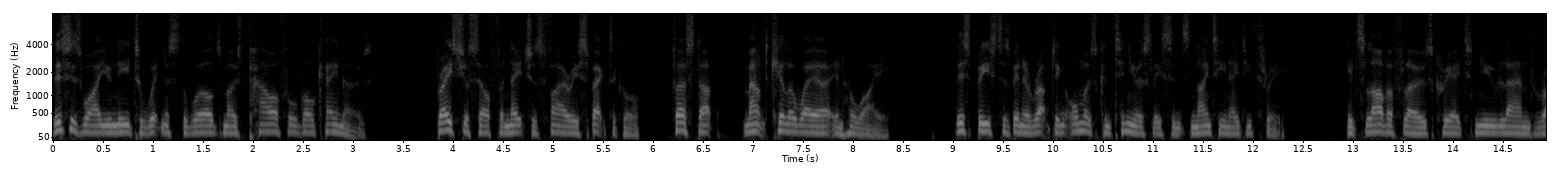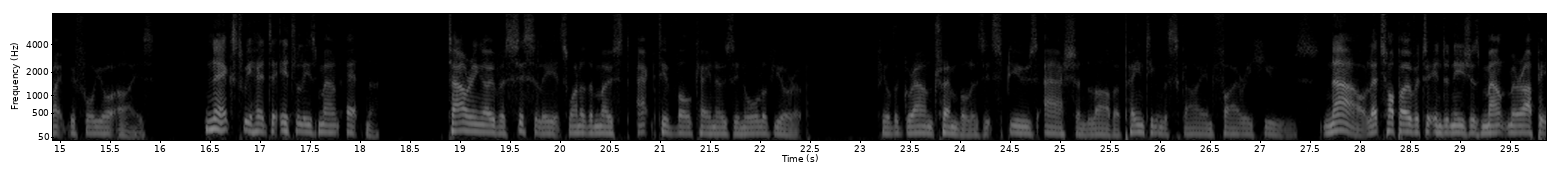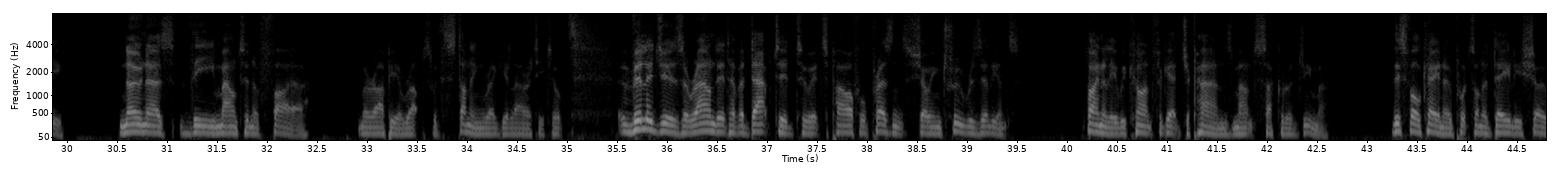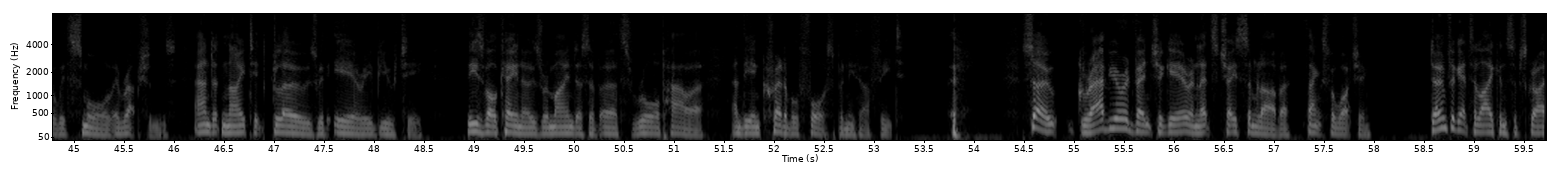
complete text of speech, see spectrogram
This is why you need to witness the world's most powerful volcanoes. Brace yourself for nature's fiery spectacle. First up, Mount Kilauea in Hawaii. This beast has been erupting almost continuously since 1983. Its lava flows create new land right before your eyes. Next, we head to Italy's Mount Etna. Towering over Sicily, it's one of the most active volcanoes in all of Europe. Feel the ground tremble as it spews ash and lava, painting the sky in fiery hues. Now, let's hop over to Indonesia's Mount Merapi, known as the Mountain of Fire. Merapi erupts with stunning regularity. To Villages around it have adapted to its powerful presence, showing true resilience. Finally, we can't forget Japan's Mount Sakurajima. This volcano puts on a daily show with small eruptions, and at night it glows with eerie beauty. These volcanoes remind us of Earth's raw power and the incredible force beneath our feet. so, grab your adventure gear and let's chase some lava. Thanks for watching. Don't forget to like and subscribe.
